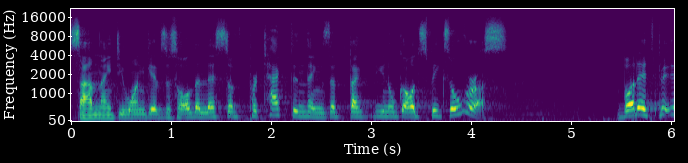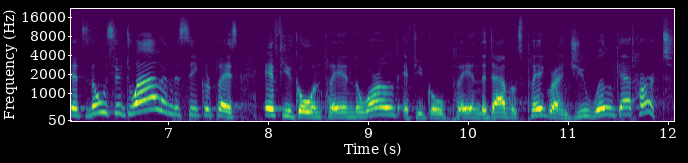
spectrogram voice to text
Psalm 91 gives us all the list of protecting things that, that you know, God speaks over us. But it's, it's those who dwell in the secret place. If you go and play in the world, if you go play in the devil's playground, you will get hurt.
